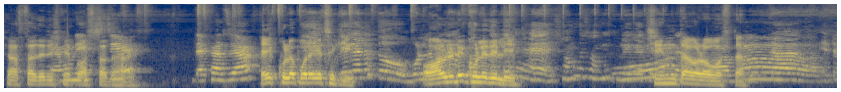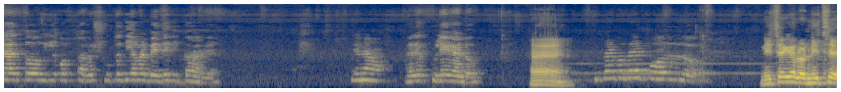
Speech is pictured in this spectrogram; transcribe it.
সস্তা জিনিস নিয়ে পস্তাতে হয়। দেখা যাক। এই খুলে পড়ে গেছে কি? না, খুলে দিলি? হ্যাঁ সঙ্গে সঙ্গে খুলে গেছে। চিন্তা করো অবস্থা। এটা তো ইয়ে করতে হবে সুতো দিয়ে আবার বেঁধে দিতে হবে। নাও, নাহলে খুলে গেল। হ্যাঁ। কোথায় কোথায় পড়ল? নিচে গেল নিচে।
